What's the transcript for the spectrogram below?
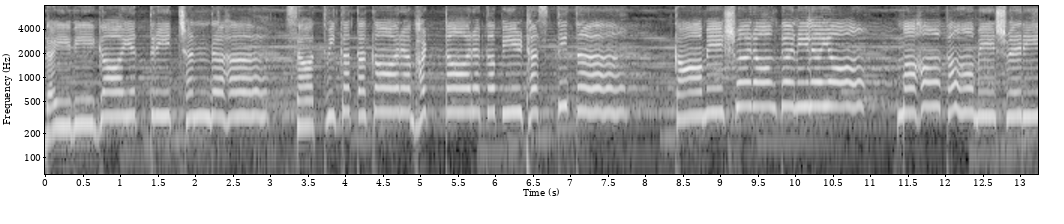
दैवी गायत्री छन्दः सात्विकककारभट्टारकपीठस्थित कामेश्वराङ्कनिलया महाकामेश्वरी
